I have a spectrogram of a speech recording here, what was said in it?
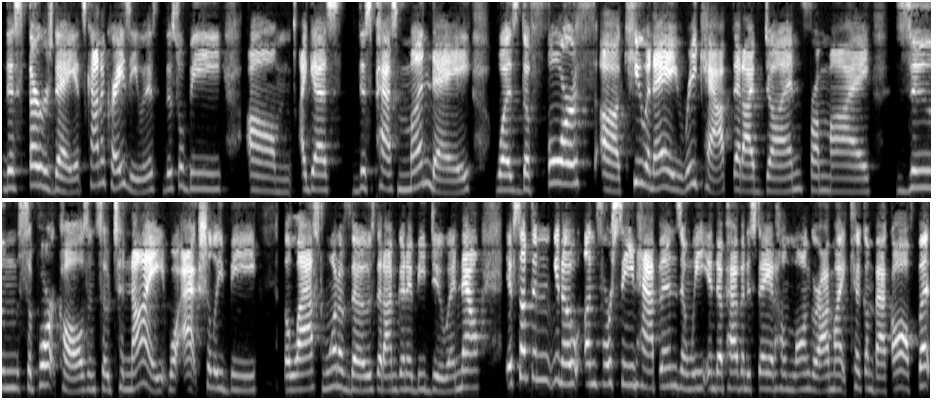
This Thursday. It's kind of crazy. This this will be um I guess this past Monday was the fourth uh Q&A recap that I've done from my Zoom support calls and so tonight will actually be the last one of those that I'm going to be doing. Now, if something, you know, unforeseen happens and we end up having to stay at home longer, I might kick them back off. But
